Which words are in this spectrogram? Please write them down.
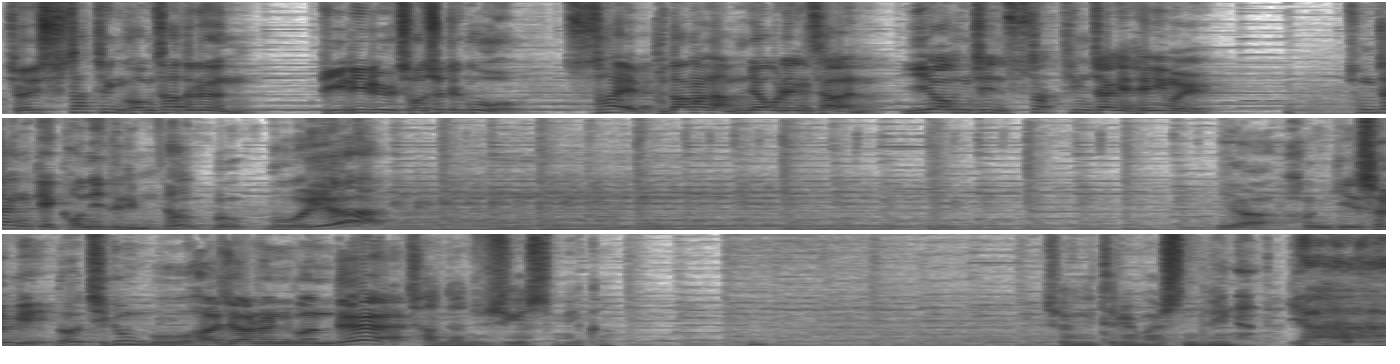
저희 수사팀 검사들은 비리를 저지르고 수사에 부당한 압력을 행사한 이영진 수사팀장의 해임을 총장님께 건의드립니다. 뭐 뭐야? 야 황기석이 너 지금 뭐 하자는 건데? 차한잔 주시겠습니까? 조용히 드릴 말씀도 있는데. 야,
